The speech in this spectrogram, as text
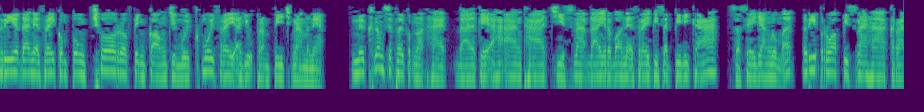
គ្រាដែលអ្នកស្រីកំពុងឈររកទិញកង់ជាមួយក្មួយស្រីអាយុ7ឆ្នាំម្នាក់នៅក្នុងសិភៅកំណត់ហេតុដែលគេអះអាងថាជាស្នាដៃរបស់អ្នកស្រីពិសិដ្ឋពីលីកាសរសេរយ៉ាងលម្អិតរៀបរាប់ពីស្នេហាក្រៅ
